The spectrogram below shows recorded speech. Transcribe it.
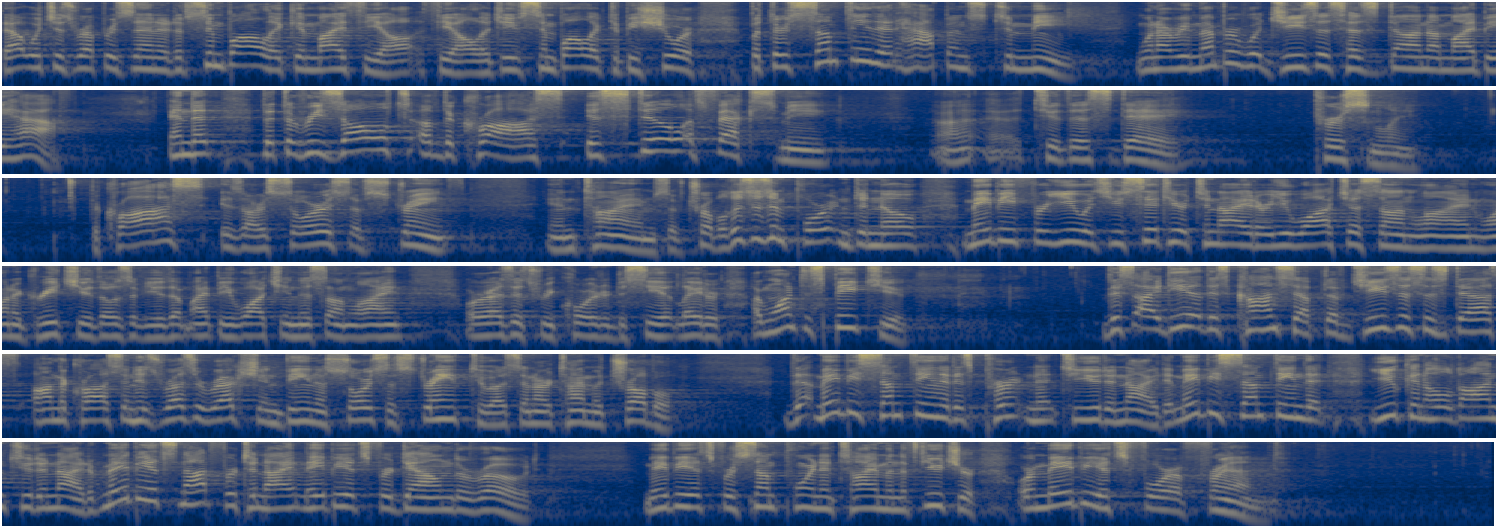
that which is representative, symbolic in my theo- theology, symbolic to be sure, but there's something that happens to me when I remember what Jesus has done on my behalf. And that, that the result of the cross is still affects me uh, uh to this day, personally. The cross is our source of strength in times of trouble. This is important to know. Maybe for you, as you sit here tonight or you watch us online, want to greet you, those of you that might be watching this online or as it's recorded to see it later. I want to speak to you. This idea, this concept of Jesus' death on the cross and his resurrection being a source of strength to us in our time of trouble. That may be something that is pertinent to you tonight. It may be something that you can hold on to tonight. Maybe it's not for tonight, maybe it's for down the road. Maybe it's for some point in time in the future, or maybe it's for a friend.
